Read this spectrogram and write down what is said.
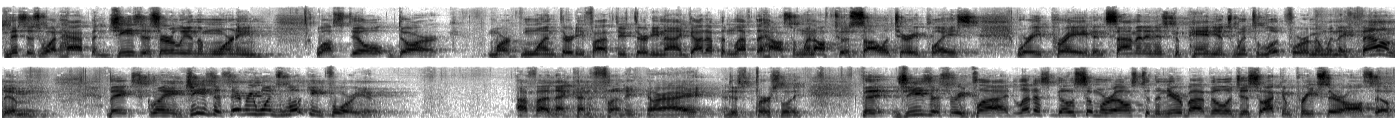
This is what happened. Jesus, early in the morning, while still dark, Mark 1 35 through 39, got up and left the house and went off to a solitary place where he prayed. And Simon and his companions went to look for him. And when they found him, they exclaimed, Jesus, everyone's looking for you. I find that kind of funny, all right? Just personally. But Jesus replied, Let us go somewhere else to the nearby villages so I can preach there also.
